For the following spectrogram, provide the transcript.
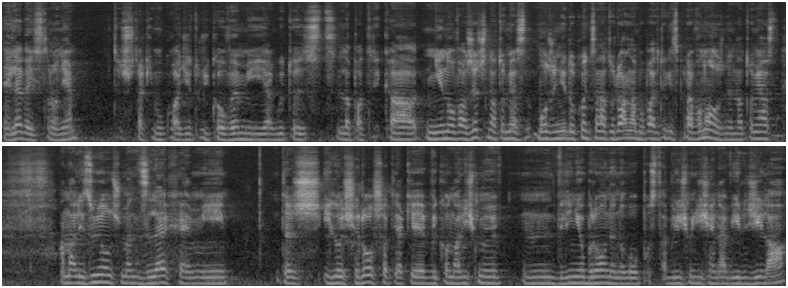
tej lewej stronie, też w takim układzie trójkowym i jakby to jest dla Patryka nie nowa rzecz, natomiast może nie do końca naturalna, bo Patryk jest prawonożny, natomiast analizując mecz z Lechem i też ilość roszad, jakie wykonaliśmy mm, w linii obrony, no bo postawiliśmy dzisiaj na Virgila,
